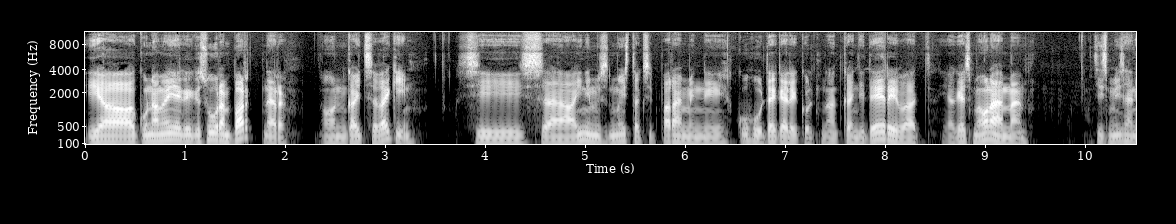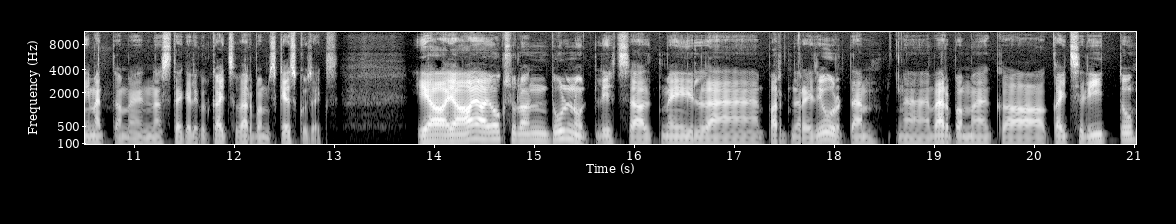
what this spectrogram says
ja kuna meie kõige suurem partner on Kaitsevägi, siis äh, inimesed mõistaksid paremini, kuhu tegelikult nad kandideerivad ja kes me oleme siis me ise nimetame ennast tegelikult Kaitsevärbamiskeskuseks. ja, ja aja jooksul on tulnud lihtsalt meile partnereid juurde, äh, värbame ka Kaitseliitu,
